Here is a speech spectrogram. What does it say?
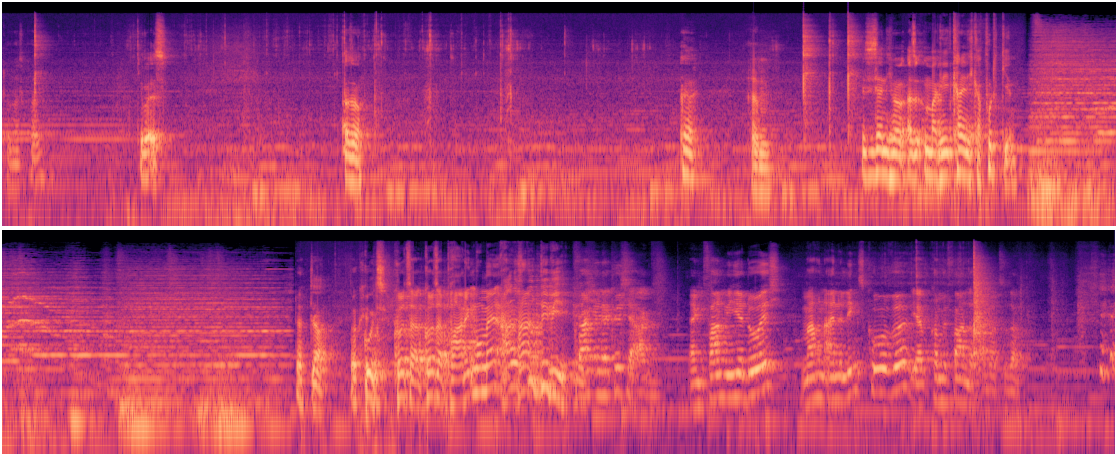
Da war's gerade. Hier war es. Also. Äh, Ähm, es ist ja nicht mal. Also, ein Magnet kann ja nicht kaputt gehen. Ja. okay. Gut. Kurzer, kurzer Panikmoment. Alles Aha. gut, Bibi. Wir fangen in der Küche an. Dann fahren wir hier durch, machen eine Linkskurve. Ja, komm, wir fahren das einmal zusammen.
